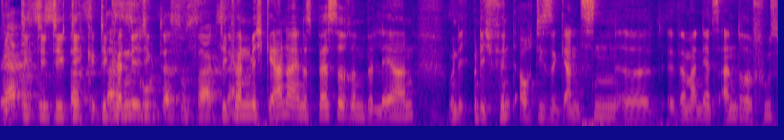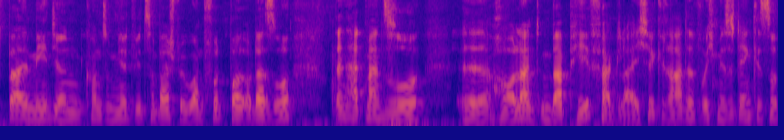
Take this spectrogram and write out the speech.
die, ja, die, die, die, die, die, können, gut, sagst, die ja. können mich gerne eines Besseren belehren. Und ich, und ich finde auch diese ganzen, äh, wenn man jetzt andere Fußballmedien konsumiert, wie zum Beispiel One Football oder so, dann hat man so äh, Holland-Mbappé-Vergleiche gerade, wo ich mir so denke, so,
